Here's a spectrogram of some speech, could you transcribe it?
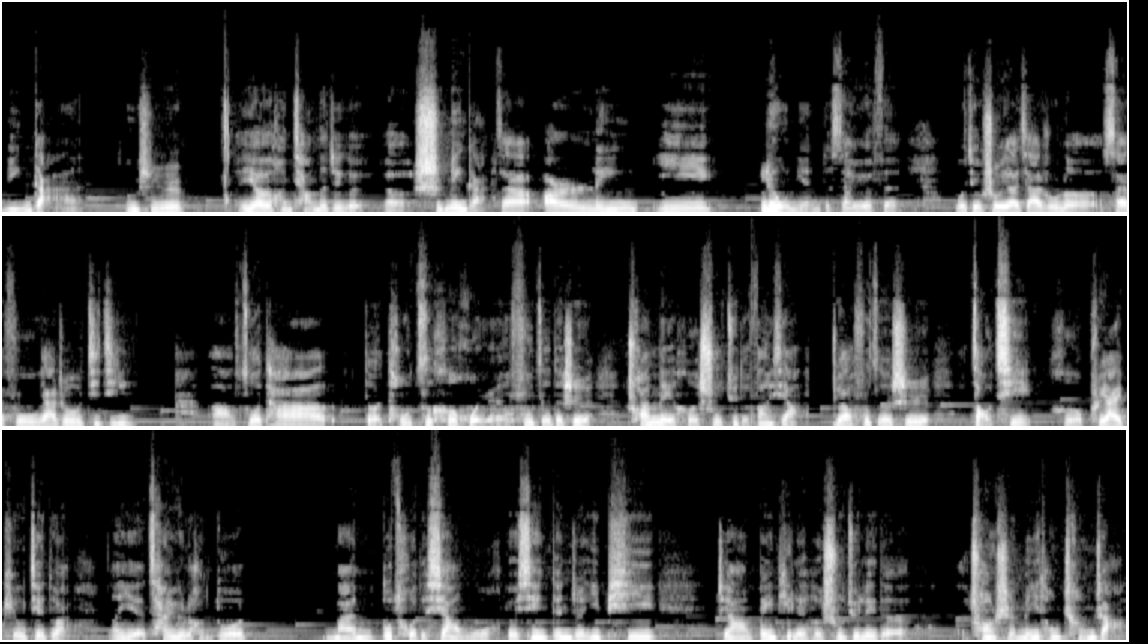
敏感，同时也要有很强的这个呃使命感。在二零一六年的三月份，我就受邀加入了赛富亚洲基金，啊，做他。的投资合伙人负责的是传媒和数据的方向，主要负责是早期和 Pre IPO 阶段，那也参与了很多蛮不错的项目，有幸跟着一批这样媒体类和数据类的创始人们一同成长。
